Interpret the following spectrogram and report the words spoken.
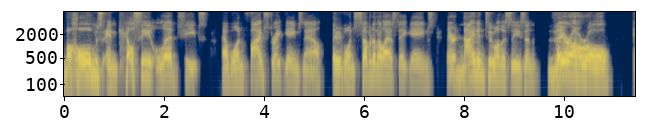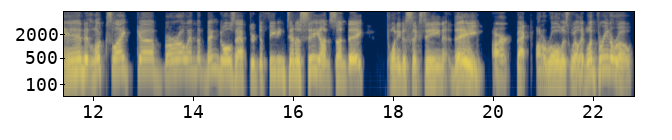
Mahomes and Kelce led Chiefs have won five straight games now. They've won seven of their last eight games. They are nine and two on the season. They are on a roll. And it looks like uh, Burrow and the Bengals, after defeating Tennessee on Sunday, 20 to 16. They are back on a roll as well. They've won three in a row.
